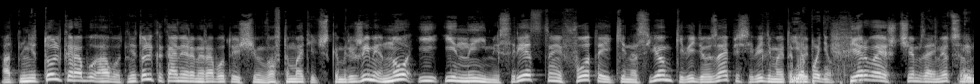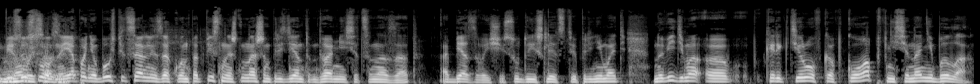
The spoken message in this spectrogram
от не только, а вот, не только камерами, работающими в автоматическом режиме, но и иными средствами фото и киносъемки, видеозаписи. Видимо, это Я будет понял. Первое, чем займется Безусловно, я понял. Был специальный закон, подписанный нашим президентом два месяца назад, обязывающий суды и следствие принимать, но, видимо, э, корректировка в КОАП внесена не была.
